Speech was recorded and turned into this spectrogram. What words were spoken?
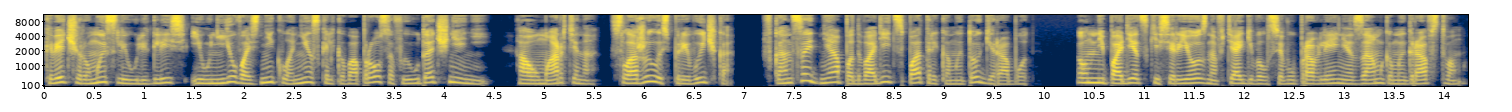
К вечеру мысли улеглись, и у нее возникло несколько вопросов и уточнений, а у Мартина сложилась привычка в конце дня подводить с Патриком итоги работы. Он не по-детски серьезно втягивался в управление замком и графством,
